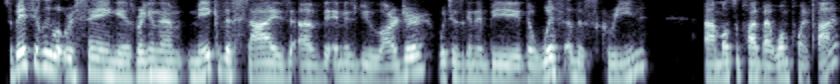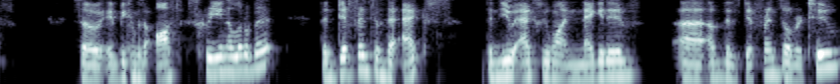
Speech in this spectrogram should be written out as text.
So basically what we're saying is we're going to make the size of the image view larger, which is going to be the width of the screen uh, multiplied by 1.5. So it becomes off screen a little bit. The difference of the x the new x, we want negative uh, of this difference over 2.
